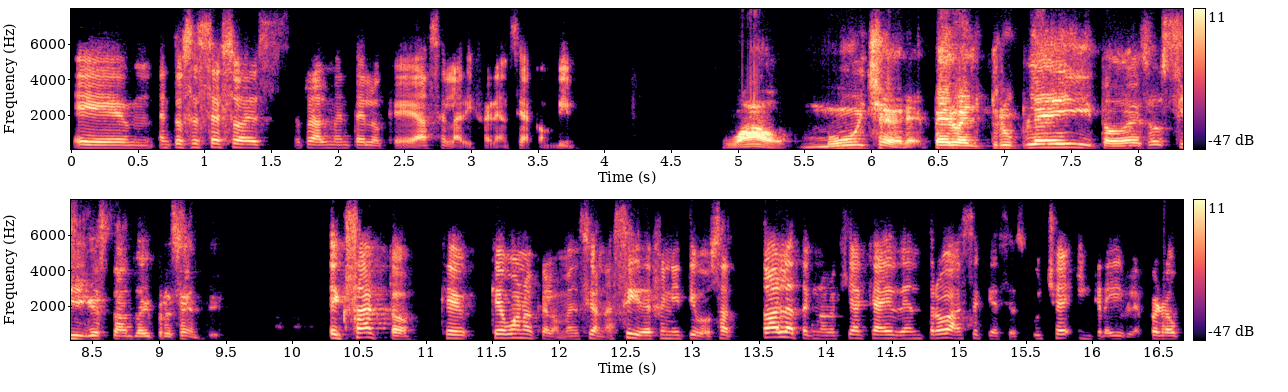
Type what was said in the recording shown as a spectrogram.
Em, entonces eso es realmente lo que hace la diferencia con BIM. Wow, muy chévere. Pero el True Play y todo eso sigue estando ahí presente. Exacto, qué, bueno que lo mencionas. Sí, definitivo. O sea, toda la tecnología que hay dentro hace que se escuche increíble, pero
